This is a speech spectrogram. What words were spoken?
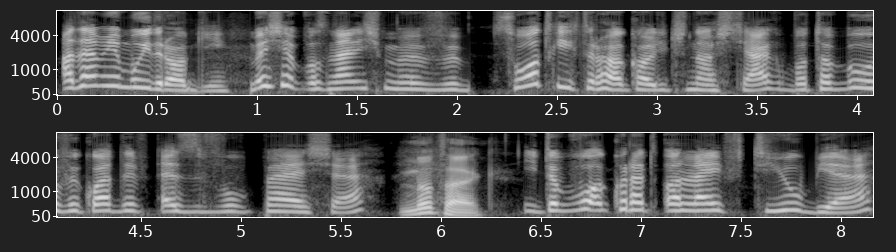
Adamie, mój drogi, my się poznaliśmy w słodkich trochę okolicznościach, bo to były wykłady w SWPS-ie No tak. i to było akurat o LiveTube,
